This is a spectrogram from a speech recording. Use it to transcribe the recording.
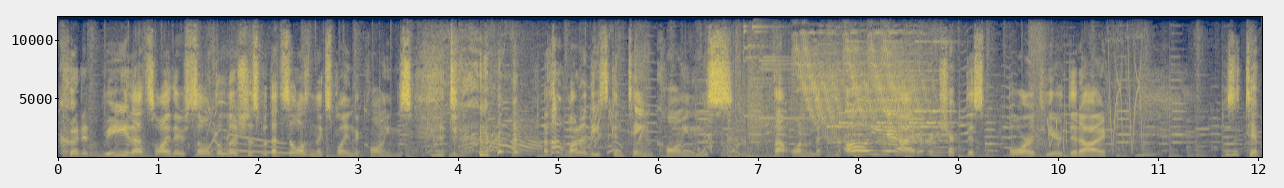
Could it be? That's why they're so delicious, but that still doesn't explain the coins. I thought one of these contained coins. I thought one of them... Oh, yeah, I never checked this board here, did I? Here's a tip.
